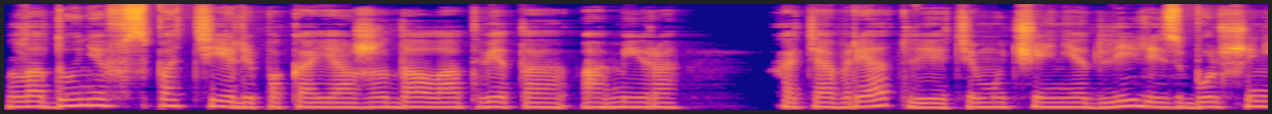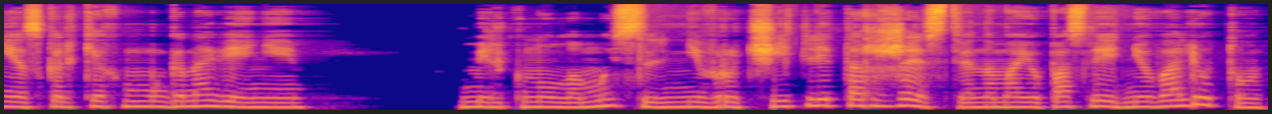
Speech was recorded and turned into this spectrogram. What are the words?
Ладони вспотели, пока я ожидала ответа Амира – хотя вряд ли эти мучения длились больше нескольких мгновений. Мелькнула мысль, не вручить ли торжественно мою последнюю валюту,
